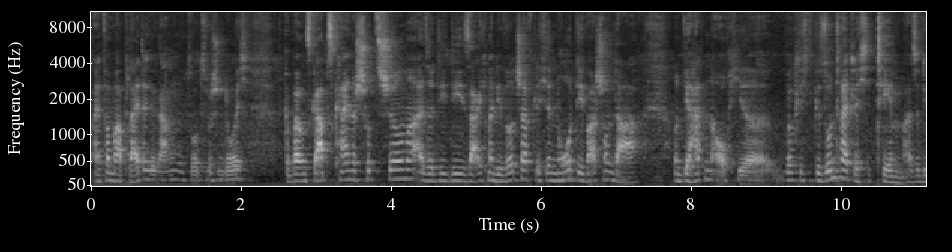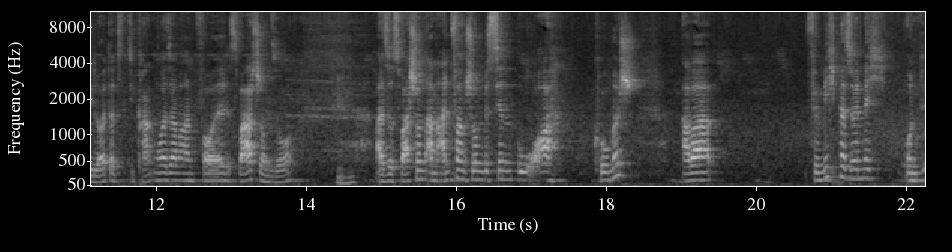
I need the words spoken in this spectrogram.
einfach mal pleite gegangen, so zwischendurch. Bei uns gab es keine Schutzschirme, also die, die, sage ich mal, die wirtschaftliche Not, die war schon da. Und wir hatten auch hier wirklich gesundheitliche Themen. Also die Leute, die Krankenhäuser waren voll, das war schon so. Also es war schon am Anfang schon ein bisschen oh, komisch, aber für mich persönlich und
